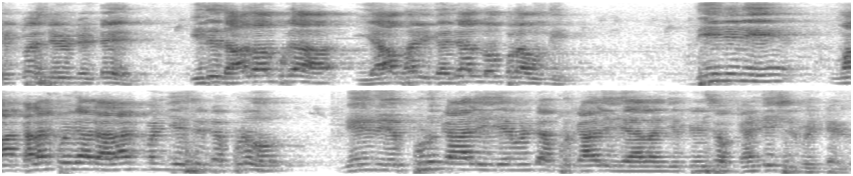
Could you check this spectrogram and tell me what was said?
రిక్వెస్ట్ ఏమిటంటే ఇది దాదాపుగా యాభై గజాల లోపల ఉంది. దీనిని మా కలెక్టర్ గారు అలాట్మెంట్ చేసేటప్పుడు నేను ఎప్పుడు ఖాళీ చేయమంటే అప్పుడు ఖాళీ చేయాలని చెప్పేసి ఒక కండిషన్ పెట్టాడు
